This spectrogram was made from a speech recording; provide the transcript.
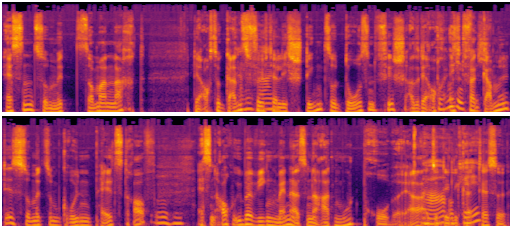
essen zur Mitsommernacht? Der auch so ganz fürchterlich sein. stinkt, so Dosenfisch, also der auch Dosenfisch. echt vergammelt ist, so mit so einem grünen Pelz drauf. Mhm. Essen auch überwiegend Männer, ist so eine Art Mutprobe, ja, also ah, Delikatesse. Okay.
